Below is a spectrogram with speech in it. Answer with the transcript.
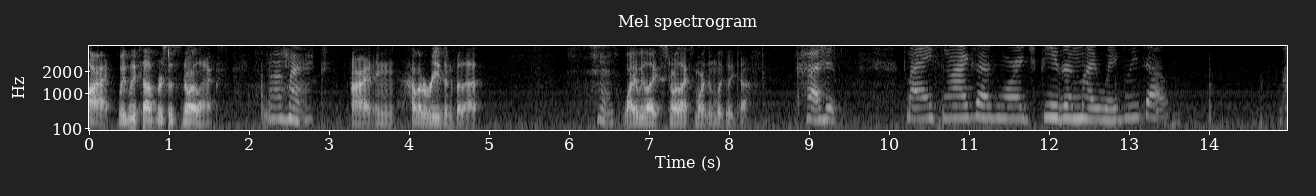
All right, Wigglytuff versus Snorlax. Snorlax. All right, and how about a reason for that? Huh. Why do we like Snorlax more than Wigglytuff? Cause my Snorlax has more HP than my Wigglytuff.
